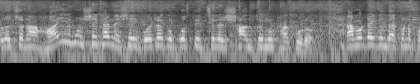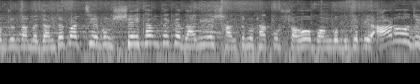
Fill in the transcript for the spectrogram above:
আলোচনা হয় এবং সেখানে সেই বৈঠকে উপস্থিত ছিলেন শান্তনু ঠাকুরও। এমনটাই কিন্তু এখনও পর্যন্ত আমরা জানতে পারছি এবং সেখান থেকে দাঁড়িয়ে শান্তনু ঠাকুর সহ বঙ্গ বিজেপির আরও যে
